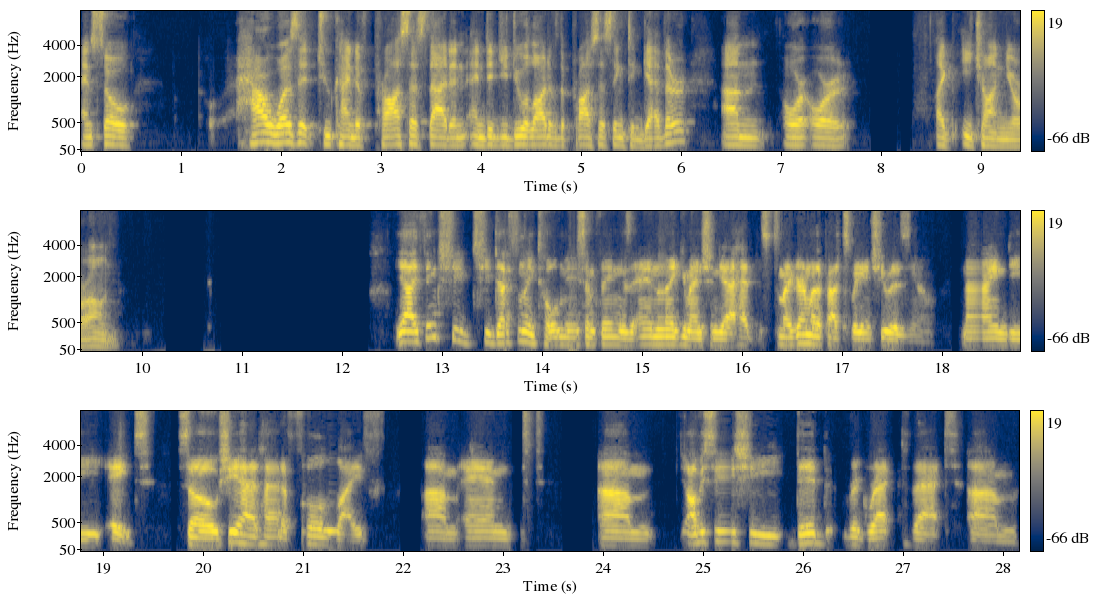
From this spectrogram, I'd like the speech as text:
and so how was it to kind of process that? And and did you do a lot of the processing together um, or or like each on your own? Yeah, I think she she definitely told me some things, and like you mentioned, yeah, I had so my grandmother passed away, and she was you know ninety eight, so she had had a full life, um, and um, obviously she did regret that um,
